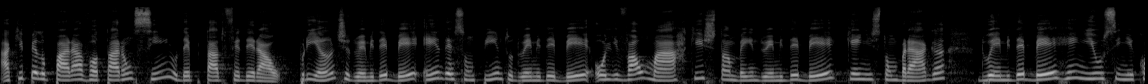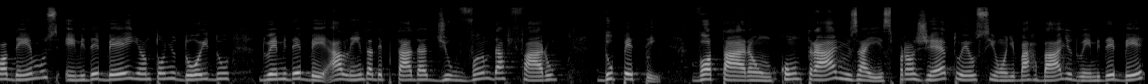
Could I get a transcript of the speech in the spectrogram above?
Aqui pelo Pará votaram sim o deputado federal Priante, do MDB, Enderson Pinto, do MDB, Olival Marques, também do MDB, Keniston Braga, do MDB, Renilce Nicodemos, MDB e Antônio Doido, do MDB, além da deputada Dilvanda Faro, do PT. Votaram contrários a esse projeto Elcione Barbalho, do MDB,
